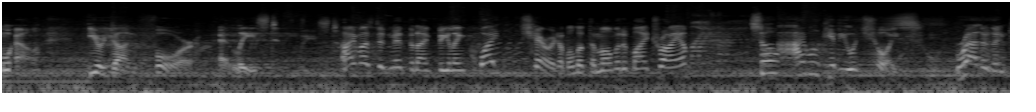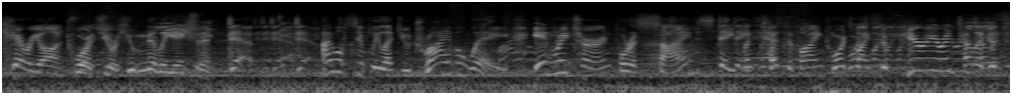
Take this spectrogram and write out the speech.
Well, you're done for, at least. I must admit that I'm feeling quite charitable at the moment of my triumph. So I will give you a choice. Rather than carry on towards your humiliation and death, I will simply let you drive away in return for a signed statement testifying towards my superior intelligence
